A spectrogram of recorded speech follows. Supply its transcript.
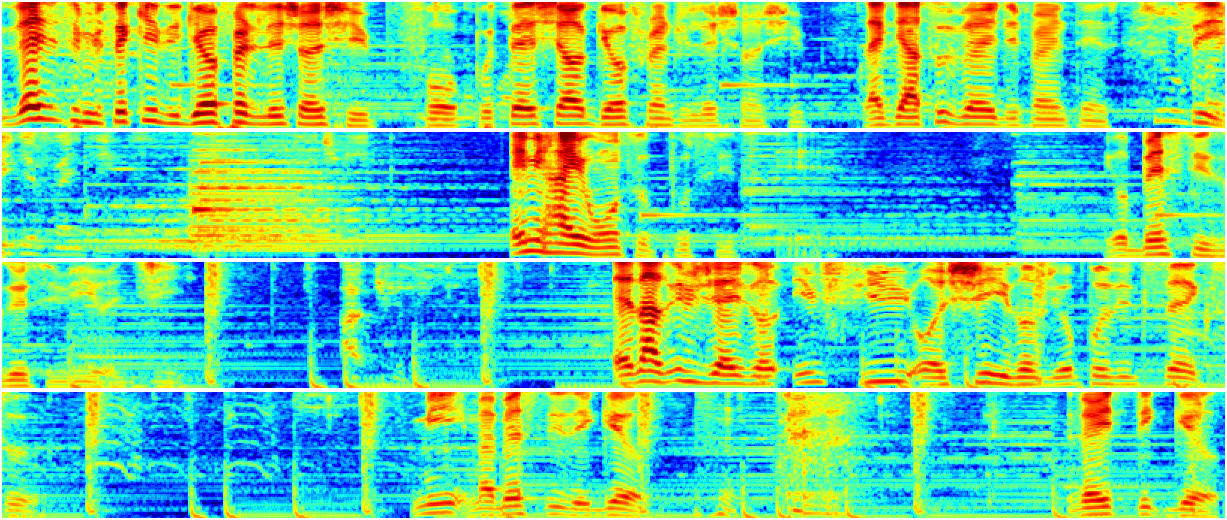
it's very easy to mistaking the girlfriend relationship for potential girlfriend relationship like they are two very different things Two See. very different things. Literally. anyhow you want to put it eh, your bestie is going to be your g Actually, And that's if she is of- if he or she is of the opposite sex. So me, my bestie is a girl, a very thick girl.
